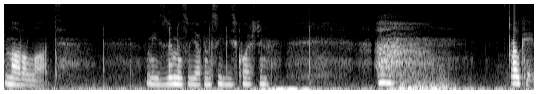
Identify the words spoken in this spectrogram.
Not a lot. Let me zoom in so y'all can see these questions. okay.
